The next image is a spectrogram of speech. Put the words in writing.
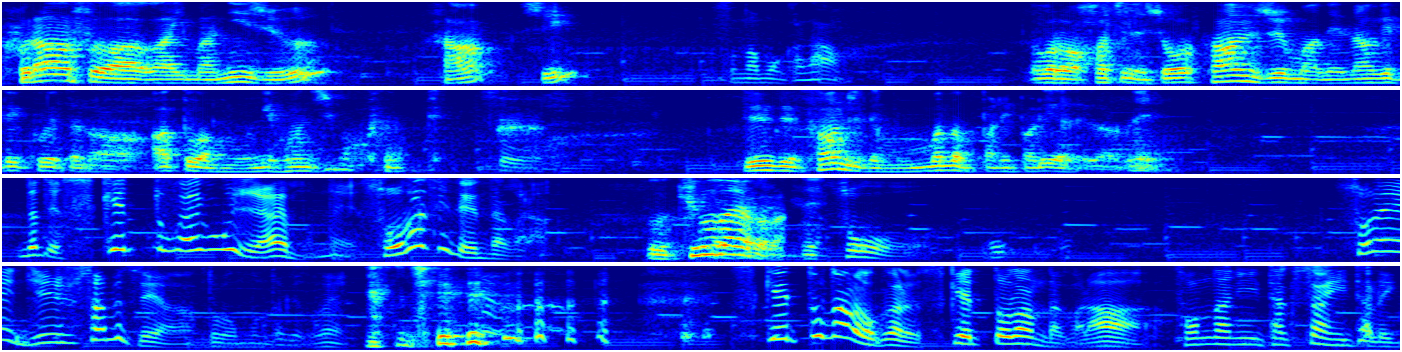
フランスはが今 23?4? そんなもんかな。だから8でしょ ?30 まで投げてくれたら、あとはもう日本人枠なんて。そう全然30でもまだバリバリやでからね。だって助っ人外国人じゃないもんね育ててんだからそう球団やからね。そうおそれ人種差別やんとか思うんだけどね 助っ人ならわかる助っ人なんだからそんなにたくさんいたらい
